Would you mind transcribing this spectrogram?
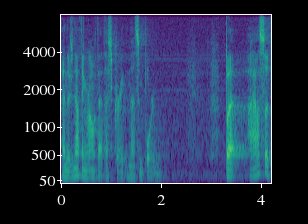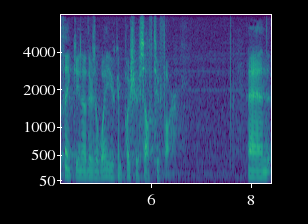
And there's nothing wrong with that. That's great and that's important. But I also think, you know, there's a way you can push yourself too far. And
